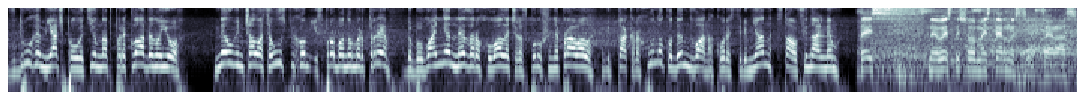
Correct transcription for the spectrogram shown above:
Вдруге м'яч пролетів над перекладиною. Не увінчалася успіхом і спроба номер 3 Добивання не зарахували через порушення правил. Відтак рахунок 1-2 на користь рівнян став фінальним. Десь не вистачило майстерності в цей раз.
